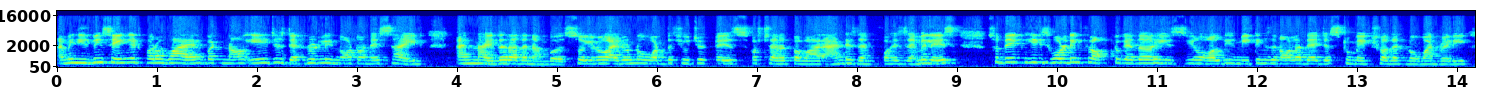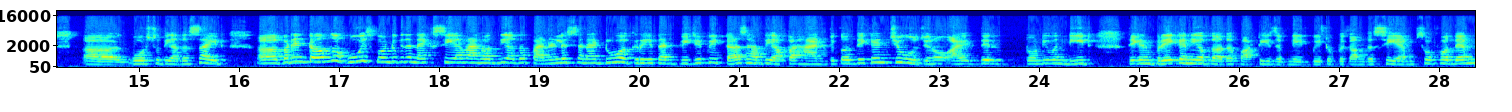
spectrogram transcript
I mean, he's been saying it for a while, but now age is definitely not on his side, and neither are the numbers. So, you know, I don't know what the future is for Sharad Pawar and his for his MLAs. So, they, he's holding flock together. He's, you know, all these meetings and all are there just to make sure that no one really uh, goes to the other side. Uh, but in terms of who is going to be the next CM, I heard the other panelists, and I do agree that BJP does have the upper hand because they can choose. You know, I they don't even need they can break any of the other parties if need be to become the cm so for them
